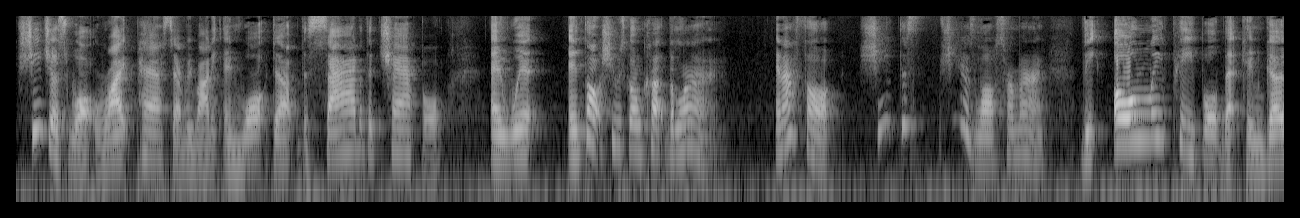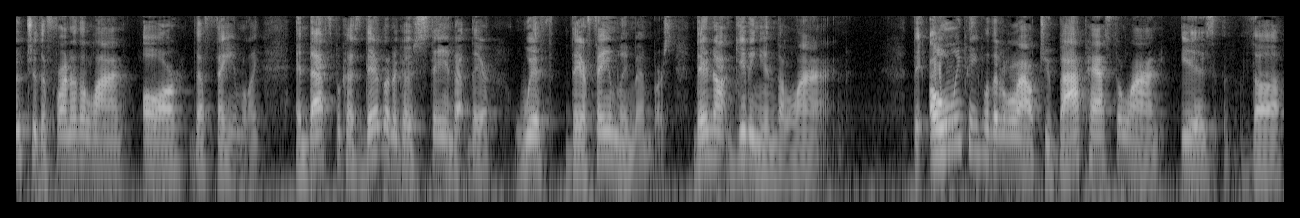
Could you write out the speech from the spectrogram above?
She just walked right past everybody and walked up the side of the chapel and went and thought she was going to cut the line. And I thought, she this she has lost her mind. The only people that can go to the front of the line are the family. And that's because they're going to go stand up there with their family members. They're not getting in the line. The only people that are allowed to bypass the line is the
